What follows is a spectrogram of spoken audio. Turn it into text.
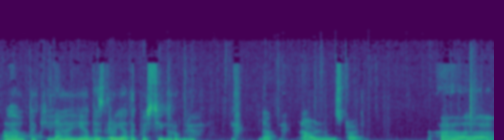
А, я отакий, да, я, я, так, я так постійно роблю. Да, правильно, насправді. А,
